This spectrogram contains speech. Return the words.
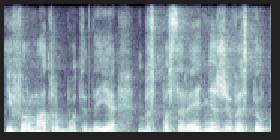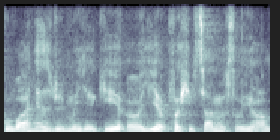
і формат роботи, де є безпосереднє живе спілкування з людьми, які е, є фахівцями в своїй галузі,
